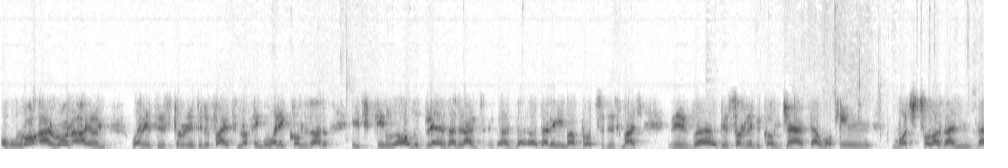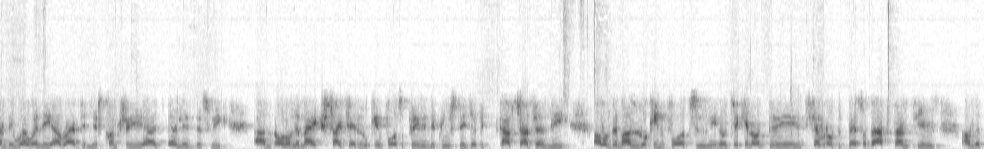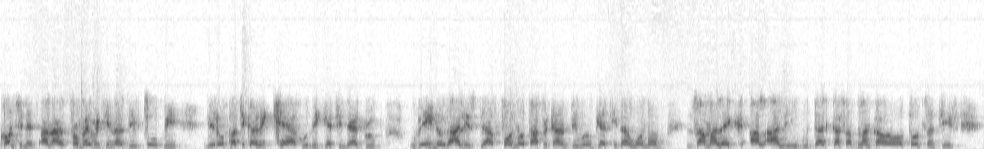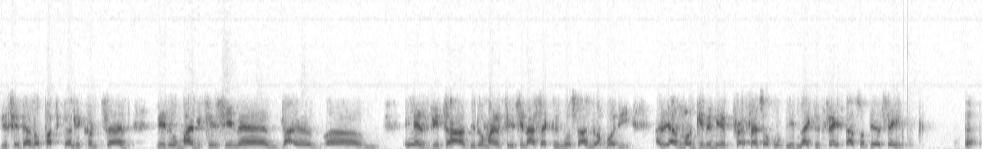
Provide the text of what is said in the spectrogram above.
Raw, uh, raw iron, when it is thrown into the fire, it's nothing. But when it comes out, it's steel. All the players that that, that brought to this match, they've uh, they've suddenly become giants. They're walking much taller than, than they were when they arrived in this country uh, earlier this week. Um, all of them are excited, looking forward to playing in the group stage of the CAF Champions League. All of them are looking forward to, you know, taking on the seven of the best of the African teams on the continent. And I, from everything that they've told me, they don't particularly care who they get in their group. They know that at least there are four North Africans. They will get either one of Zamalek, Al Ahly, Wydad Casablanca, or and Teeth. They say they are not particularly concerned. They don't mind facing uh, uh, um, AS Vita. They don't mind facing ASEC Mimosas. Nobody. And they have not given me a preference of who they'd like to face. That's what they're saying. The,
